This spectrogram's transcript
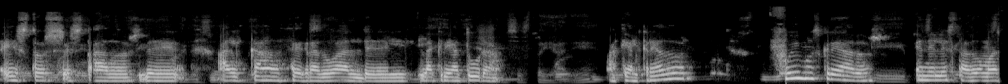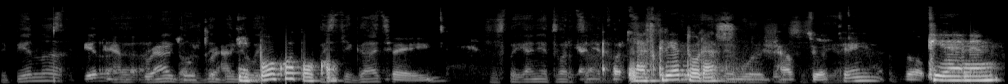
estos estados de alcance gradual de la criatura hacia el Creador, Fuimos creados en el estado más y poco a poco las criaturas tienen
